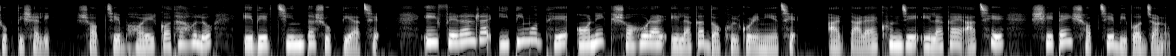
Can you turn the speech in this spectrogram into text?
শক্তিশালী। সবচেয়ে ভয়ের কথা হল, এদের চিন্তা শক্তি আছে। এই ফেরালরা ইতিমধ্যে অনেক শহর আর এলাকা দখল করে নিয়েছে, আর তারা এখন যে এলাকায় আছে, সেটাই সবচেয়ে বিপজ্জনক।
